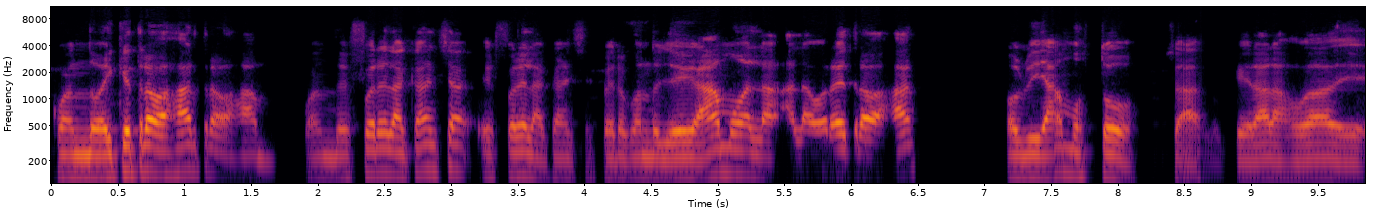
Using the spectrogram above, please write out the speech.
cuando hay que trabajar, trabajamos. Cuando es fuera de la cancha, es fuera de la cancha. Pero cuando llegamos a la, a la hora de trabajar, olvidábamos todo, o sea, lo que era la joda de,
